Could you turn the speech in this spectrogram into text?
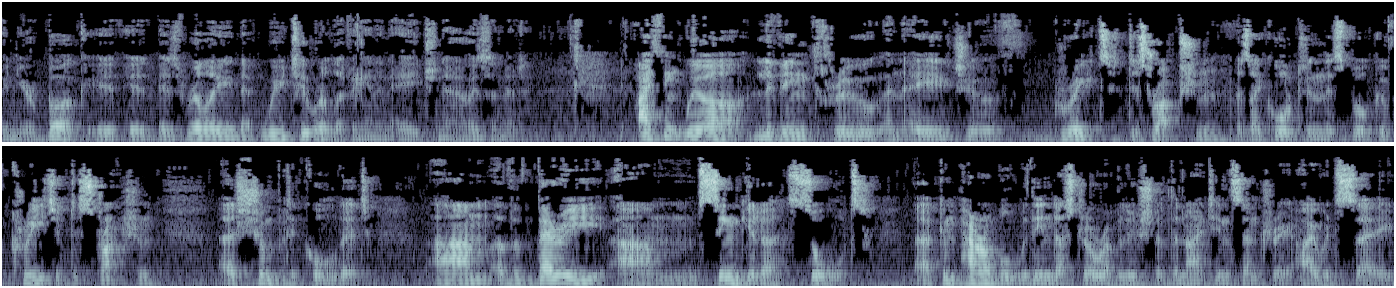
in your book, is really that we too are living in an age now, isn't it? I think we are living through an age of great disruption, as I called it in this book, of creative destruction, as Schumpeter called it, um, of a very um, singular sort, uh, comparable with the Industrial Revolution of the 19th century, I would say.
